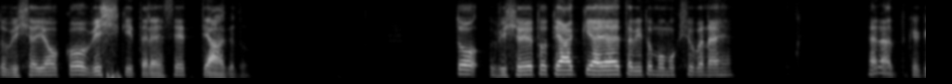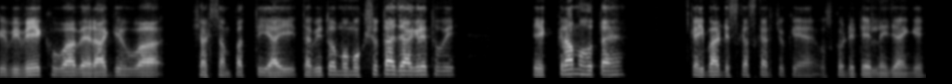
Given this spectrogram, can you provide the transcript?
तो विषयों को विष की तरह से त्याग दो। तो विषय तो त्याग के आया है, तभी तो मुमुक्षु बना है। है ना? क्योंकि विवेक हुआ, वैराग्य हुआ, षट संपत्ति आई, तभी तो मुमुक्षुता जागृत हुई। एक क्रम होता है, कई बार डिस्कस कर चुके हैं, उसको डिटेल नहीं जाएँगे।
